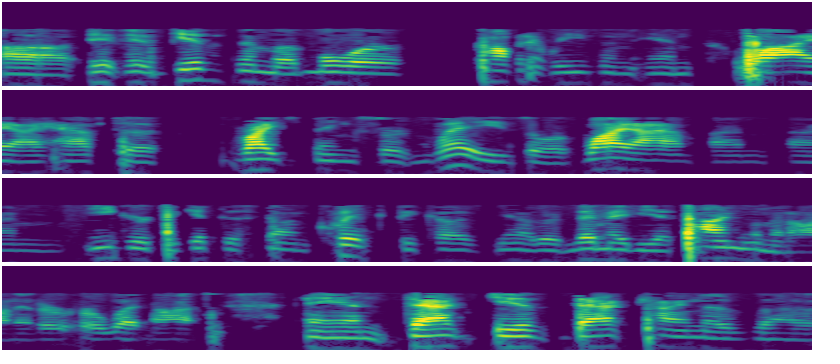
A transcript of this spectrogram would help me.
uh, it, it gives them a more confident reason in why I have to write things certain ways or why I'm I'm I'm eager to get this done quick because you know there, there may be a time limit on it or, or whatnot, and that gives that kind of uh,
